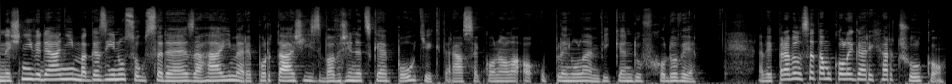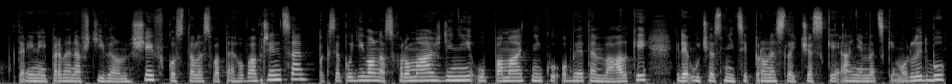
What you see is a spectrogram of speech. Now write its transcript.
Dnešní vydání magazínu Sousedé zahájíme reportáží z Vavřinecké pouti, která se konala o uplynulém víkendu v Chodově. Vypravil se tam kolega Richard Čulko, který nejprve navštívil mši v kostele svatého Vavřince, pak se podíval na schromáždění u památníku obětem války, kde účastníci pronesli česky a německy modlitbu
